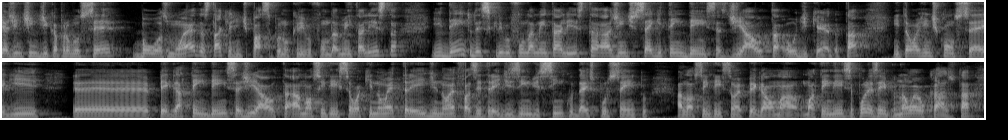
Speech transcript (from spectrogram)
Que a gente indica para você boas moedas, tá? Que a gente passa por um crivo fundamentalista e dentro desse crivo fundamentalista a gente segue tendências de alta ou de queda, tá? Então a gente consegue é, pegar tendências de alta. A nossa intenção aqui não é trade, não é fazer tradezinho de 5, 10%. A nossa intenção é pegar uma, uma tendência, por exemplo, não é o caso, tá?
